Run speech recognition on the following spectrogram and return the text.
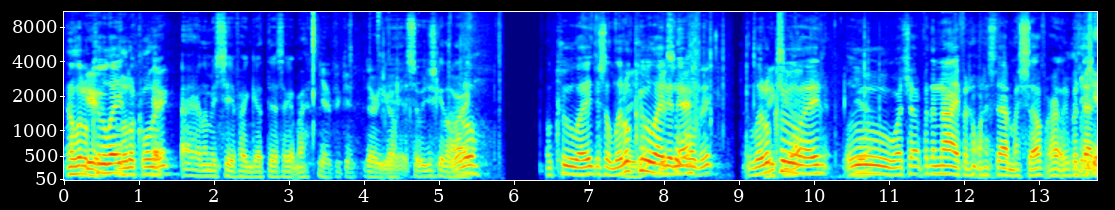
And a little Yeah, Kool-Aid. a little Kool-Aid. Here, here, let me see if I can get this. I got my. yeah, if you can, there you go. Yeah, so we just get a All little, right. little Kool-Aid, just a little go. Kool-Aid Just in there. Little. A little Mix. Kool-Aid. Ooh, watch out for the knife. I don't want to stab myself. All right, let me put that Yeah,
